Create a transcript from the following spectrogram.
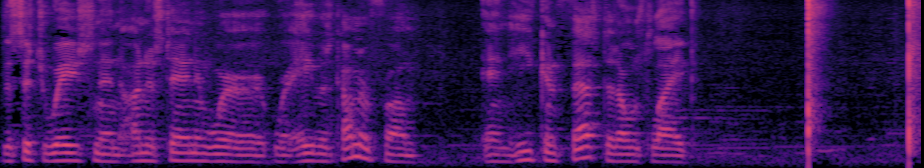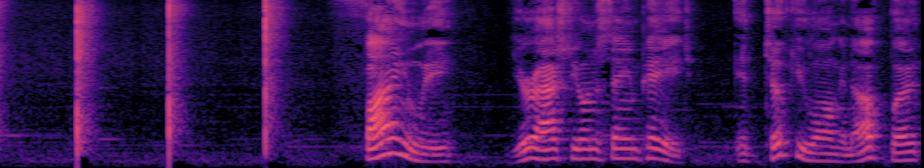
the situation and understanding where where Ava's coming from, and he confessed that I was like, finally, you're actually on the same page. It took you long enough, but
